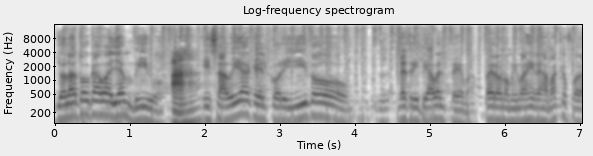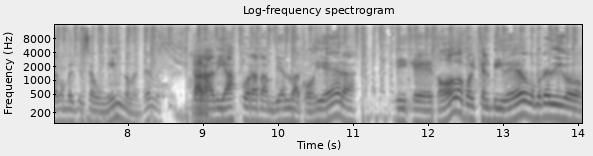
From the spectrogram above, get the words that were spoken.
Yo la tocaba allá en vivo. Ajá. Y sabía que el corillito le tripeaba el tema. Pero no me imaginé jamás que fuera a convertirse en un himno, ¿me entiendes? Claro. Que la diáspora también lo acogiera. Y que todo, porque el video, como te digo,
